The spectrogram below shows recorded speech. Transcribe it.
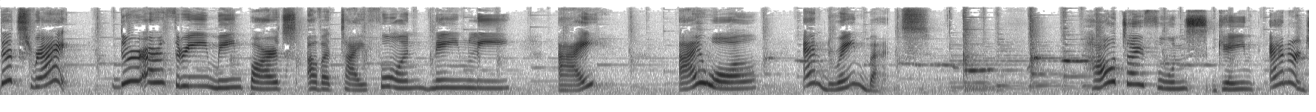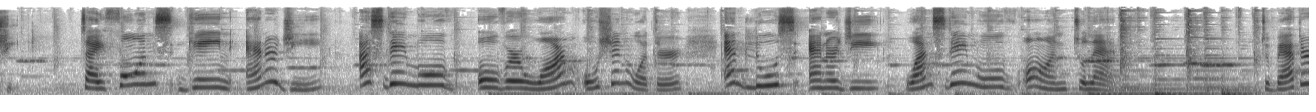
That's right! There are three main parts of a typhoon, namely eye, eye wall, and rain bands. How typhoons gain energy? Typhoons gain energy as they move over warm ocean water and lose energy once they move on to land. To better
